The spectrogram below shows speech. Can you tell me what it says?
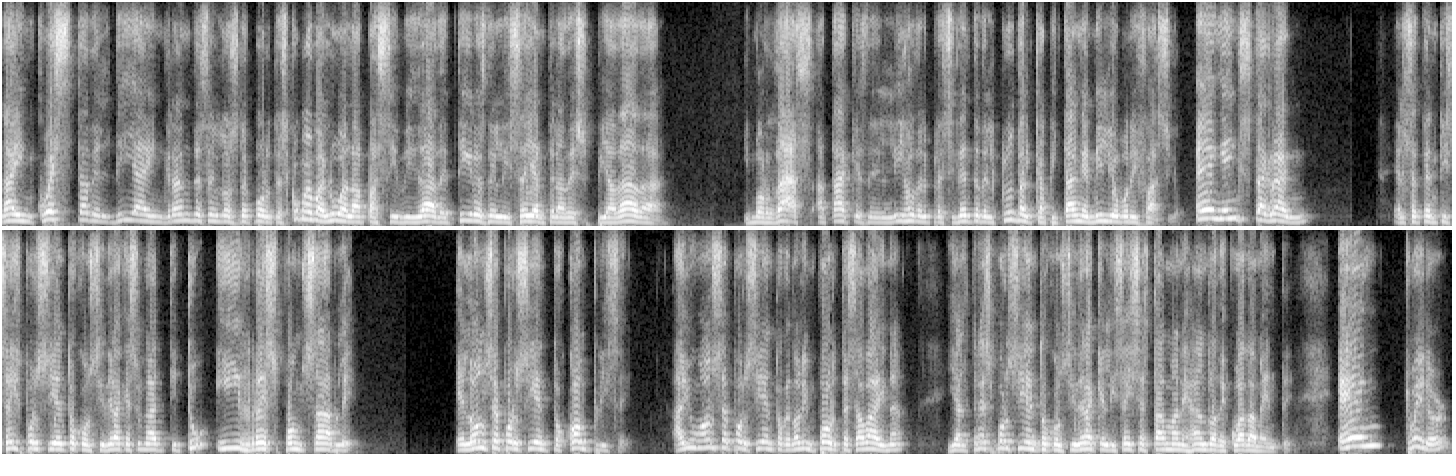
La encuesta del día en Grandes en los Deportes. ¿Cómo evalúa la pasividad de Tigres del Licey ante la despiadada y mordaz ataques del hijo del presidente del club, al capitán Emilio Bonifacio? En Instagram, el 76% considera que es una actitud irresponsable. El 11% cómplice. Hay un 11% que no le importa esa vaina y al 3% considera que el Licey se está manejando adecuadamente. En Twitter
